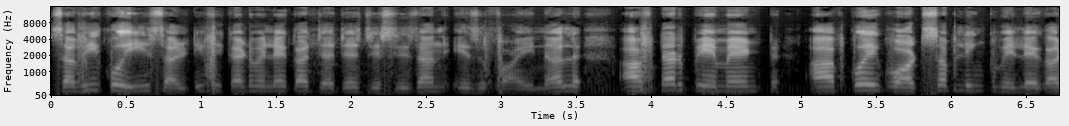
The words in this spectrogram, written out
सभी को ई सर्टिफिकेट मिलेगा। जजेस decision is final after payment आपको एक व्हाट्सअप लिंक मिलेगा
